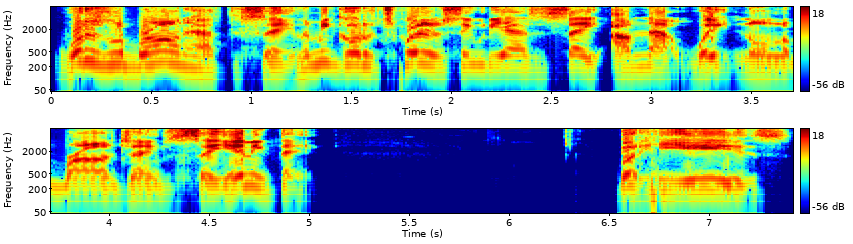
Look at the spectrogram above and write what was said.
what does LeBron have to say?" Let me go to Twitter and see what he has to say. I'm not waiting on LeBron James to say anything but he is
